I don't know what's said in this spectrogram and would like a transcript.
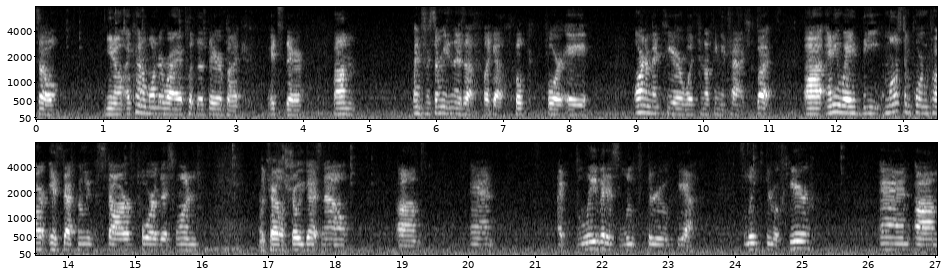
So, you know, I kind of wonder why I put that there, but it's there. Um, and for some reason there's a like a hook for a ornament here with nothing attached. But uh, anyway, the most important part is definitely the star for this one, which I'll show you guys now. Um, and I believe it is looped through, yeah, it's looped through up here. And um,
